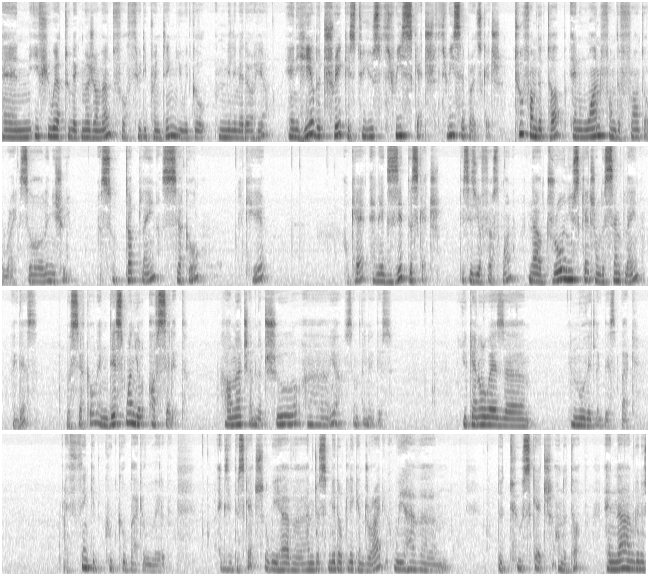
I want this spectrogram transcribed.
And if you were to make measurement for 3D printing, you would go millimeter here and here the trick is to use three sketch, three separate sketch, two from the top and one from the front or right. So let me show you. So top plane, circle, click here, okay, and exit the sketch. This is your first one. Now draw a new sketch on the same plane, like this, a circle, and this one you'll offset it. How much, I'm not sure, uh, yeah, something like this you can always uh, move it like this back. I think it could go back a little bit. Exit the sketch. So we have uh, I'm just middle click and drag. We have um, the two sketch on the top. And now I'm gonna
